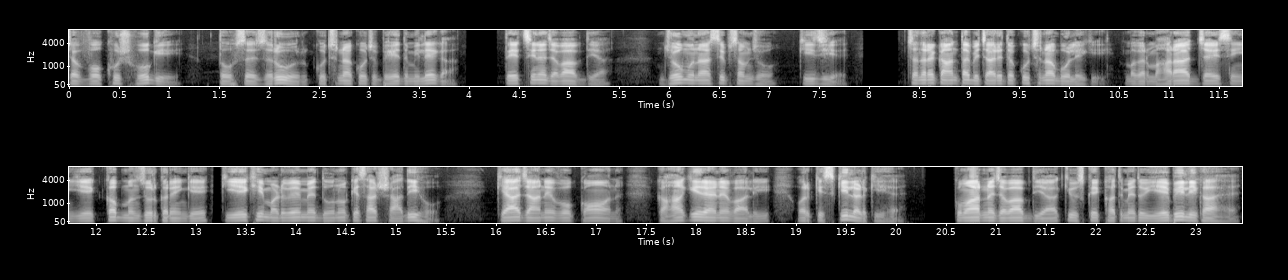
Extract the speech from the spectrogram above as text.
जब वो खुश होगी तो उसे ज़रूर कुछ न कुछ भेद मिलेगा। तेजसी ने जवाब दिया, जो मुनासिब समझो, कीजिए। चंद्रकांता बिचारी तो कुछ ना बोलेगी, मगर महाराज जय सिंह ये कब मंजूर करेंगे कि एक ही मड़वे में दोनों के साथ शादी हो? क्या जाने वो कौन, कहाँ की रहने वाली और किसकी लड़की है? कुमार ने जवाब दिया कि उसके खत में तो ये भी लिखा है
